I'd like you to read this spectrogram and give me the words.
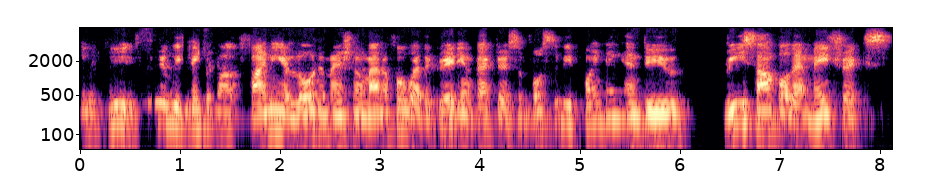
is, do you really think about finding a low dimensional manifold where the gradient vector is supposed to be pointing? And do you resample that matrix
